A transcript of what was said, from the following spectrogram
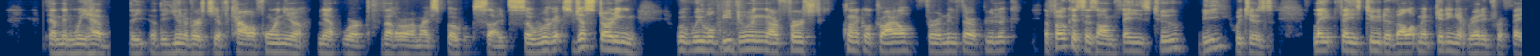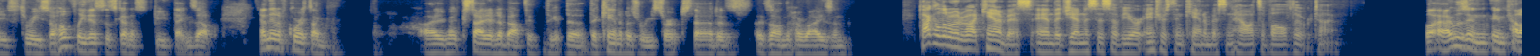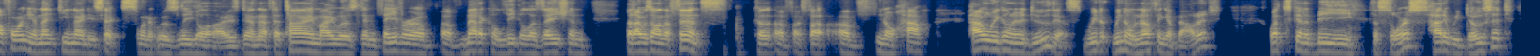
And then we have the the University of California network that are my spoke sites. So we're just starting. We will be doing our first clinical trial for a new therapeutic. The focus is on phase two B, which is late phase two development, getting it ready for phase three. So hopefully this is going to speed things up. And then of course I'm I'm excited about the the, the, the cannabis research that is is on the horizon. Talk a little bit about cannabis and the genesis of your interest in cannabis and how it's evolved over time. Well, I was in, in California in 1996 when it was legalized. And at the time, I was in favor of, of medical legalization, but I was on the fence because of, of, of, you know, how, how are we going to do this? We, we know nothing about it. What's going to be the source? How do we dose it?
